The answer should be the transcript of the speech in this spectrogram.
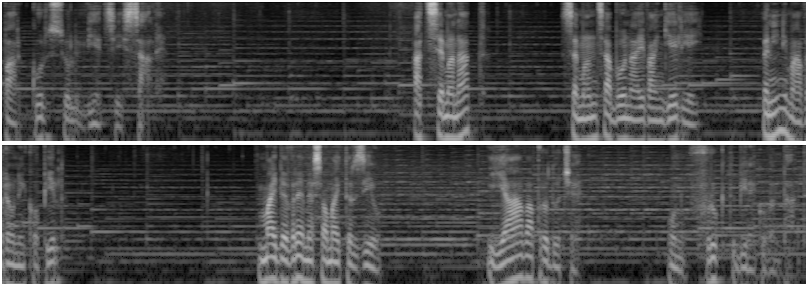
parcursul vieții sale. Ați semănat sămânța bună a Evangheliei în inima vreunui copil? Mai devreme sau mai târziu, ea va produce un fruct binecuvântat.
